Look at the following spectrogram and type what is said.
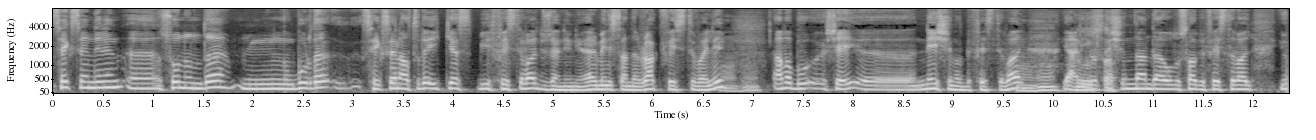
80'lerin e, sonunda m, burada 86'da ilk kez bir festival düzenleniyor. Ermenistan'da rock festivali. Ama bu şey e, national bir festival. Yani yurt Ulusal. dışından da ulusal bir festival. E,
